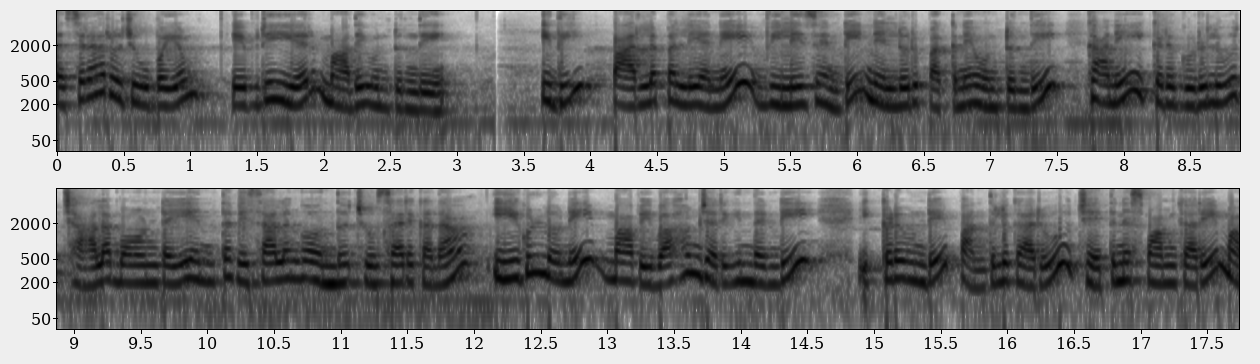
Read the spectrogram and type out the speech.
దసరా రోజు ఉభయం ఎవ్రీ ఇయర్ మాదే ఉంటుంది. ఇది పార్లపల్లి అనే విలేజ్ అండి నెల్లూరు పక్కనే ఉంటుంది. కానీ ఇక్కడ గుడులు చాలా బాగుంటాయి. ఎంత విశాలంగా ఉందో చూసారు కదా. ఈ గుడిలోనే మా వివాహం జరిగిందండి. ఇక్కడ ఉండే పంతులు గారు చైతన్య స్వామి గారే మా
